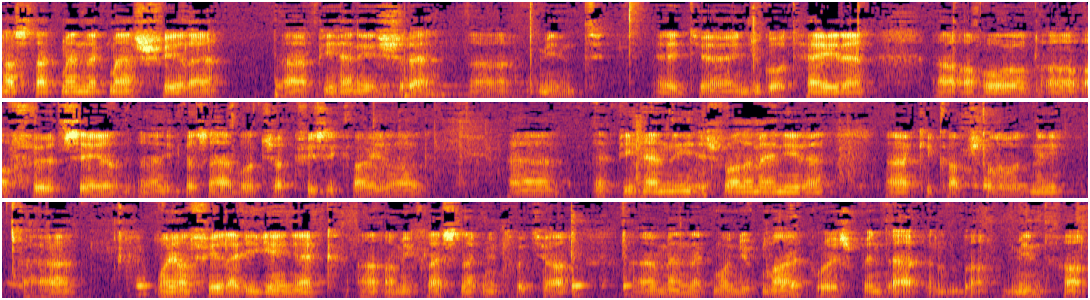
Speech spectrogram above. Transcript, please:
használják mennek másféle pihenésre, mint egy nyugodt helyre, ahol a fő cél igazából csak fizikailag pihenni, és valamennyire kikapcsolódni olyanféle igények, amik lesznek, mint hogyha mennek mondjuk Mayapur és Brindavanba, mintha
